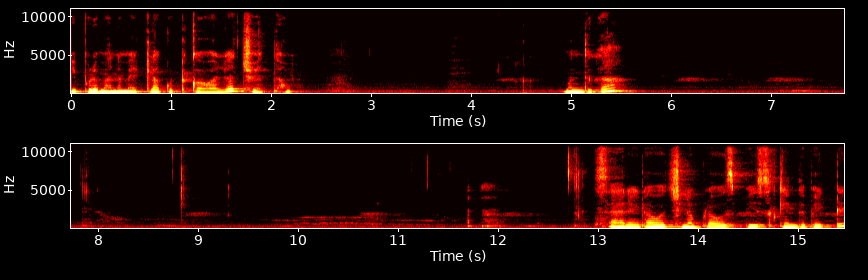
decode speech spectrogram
ఇప్పుడు మనం ఎట్లా కుట్టుకోవాలో చూద్దాం. ముందుగా శారీలో వచ్చిన బ్లౌజ్ పీస్ కింద పెట్టి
